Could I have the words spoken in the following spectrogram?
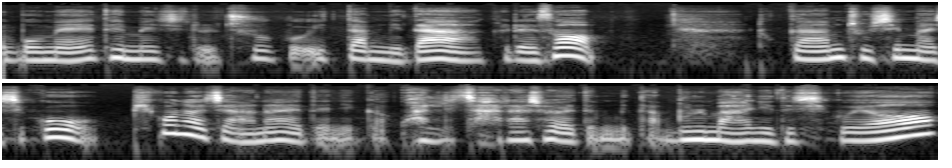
몸에 데미지를 주고 있답니다. 그래서 독감 조심하시고 피곤하지 않아야 되니까 관리 잘 하셔야 됩니다. 물 많이 드시고요.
